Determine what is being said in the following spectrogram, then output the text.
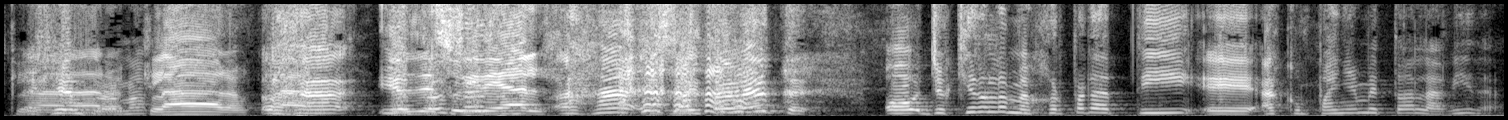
Claro, ejemplo, ¿no? Claro, claro. Ajá, y Desde su ideal. Ajá, exactamente. o yo quiero lo mejor para ti, eh, acompáñame toda la vida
